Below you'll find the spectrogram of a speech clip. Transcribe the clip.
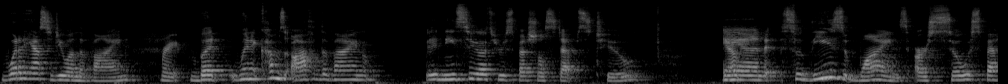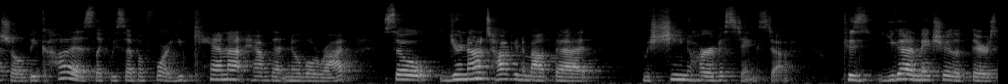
what it has to do on the vine, Right. but when it comes off of the vine, it needs to go through special steps too. Yep. And so these wines are so special because, like we said before, you cannot have that noble rot. So you're not talking about that machine harvesting stuff because you got to make sure that there's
